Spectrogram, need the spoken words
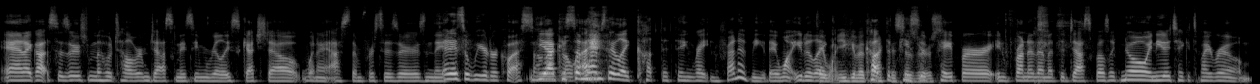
and I got scissors from the hotel room desk, and they seem really sketched out when I asked them for scissors, and they. It is a weird request. I'm yeah, because sometimes they like cut the thing right in front of me. They want you to like want you to give it cut back the the piece of paper in front of them at the desk. But I was like, no, I need to take it to my room,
